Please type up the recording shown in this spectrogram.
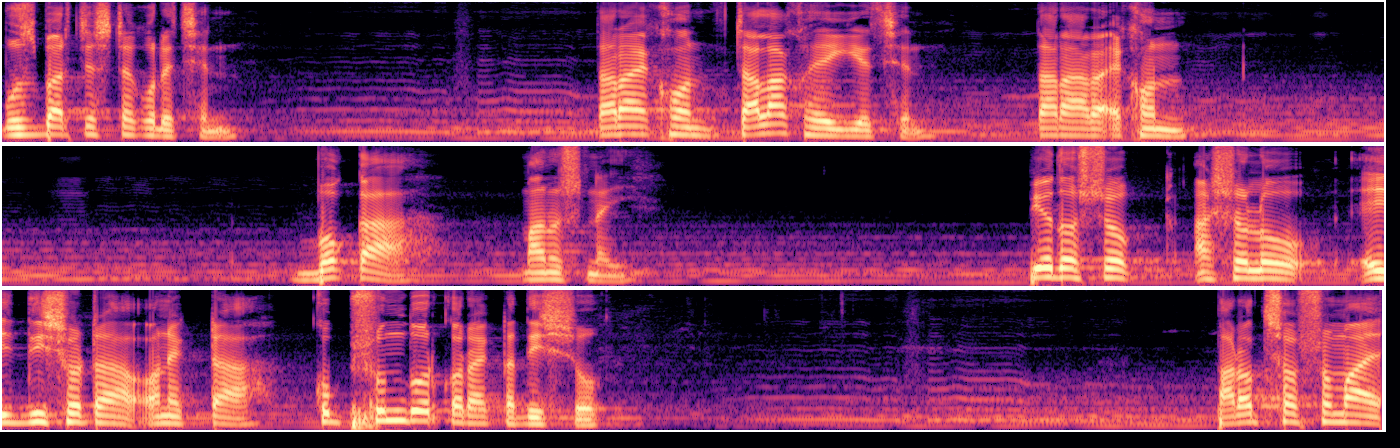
বুঝবার চেষ্টা করেছেন। তারা এখন চালাক হয়ে গিয়েছেন। তারা আর এখন বোকা মানুষ নাই। প্রিয় দর্শক, আসলে এই দৃশ্যটা অনেকটা খুব সুন্দর করা একটা দৃশ্য। ভারত সবসময়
